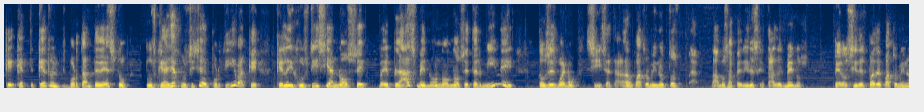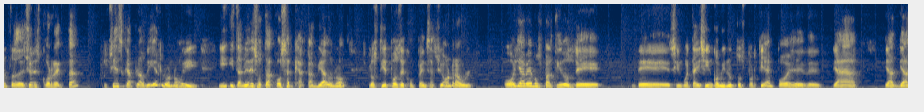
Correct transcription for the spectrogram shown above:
¿qué, qué, qué es lo importante de esto? pues que haya justicia deportiva, que, que la injusticia no se eh, plasme, ¿no? No, no se termine. Entonces, bueno, si se tardaron cuatro minutos, vamos a pedirles que tarden menos. Pero si después de cuatro minutos la decisión es correcta, pues tienes que aplaudirlo, ¿no? Y, y, también es otra cosa que ha cambiado, ¿no? Los tiempos de compensación, Raúl. Hoy ya vemos partidos de, de 55 minutos por tiempo, ¿eh? ya, ya, ya,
